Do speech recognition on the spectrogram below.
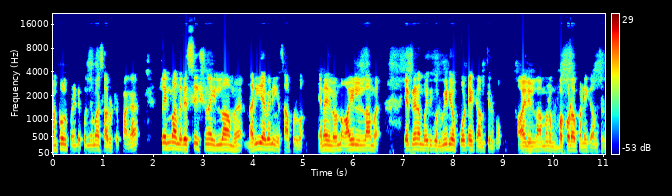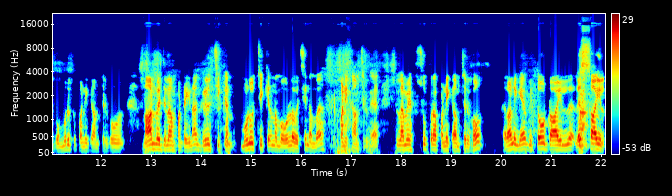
கண்ட்ரோல் பண்ணிட்டு கொஞ்சமாக சாப்பிட்டுட்டு இருப்பாங்க. ஸோ இனிமேல் அந்த ரெஸ்ட்ரிக்ஷனாக இல்லாமல் நிறையவே நீங்கள் சாப்பிடலாம். ஏன்னா இதில் வந்து ஆயில் இல்லாமல் ஏற்கனவே நம்ம இதுக்கு ஒரு வீடியோ போட்டே காமிச்சிருக்கோம். ஆயில் இல்லாமல் நம்ம பக்கோடா பண்ணி காமிச்சிருக்கோம் முறுக்கு பண்ணி காமிச்சிருக்கோம். நான்வெஜ்லாம் பண்ணிட்டீங்கன்னா கிரில் சிக்கன் முழு சிக்கன் நம்ம உள்ளே வச்சு நம்ம பண்ணி காமிச்சிருக்கோம். எல்லாமே சூப்பராக பண்ணி காமிச்சிருக்கோம். அதனால் நீங்கள் வித்தவுட் ஆயில் லெஸ் ஆயில்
